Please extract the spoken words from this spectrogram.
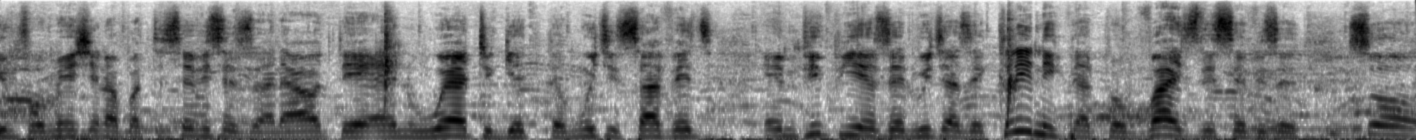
information about the services that are out there and where to get them, which is SAfAIDS, and PPSZ, which is a clinic that provides these services. So,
